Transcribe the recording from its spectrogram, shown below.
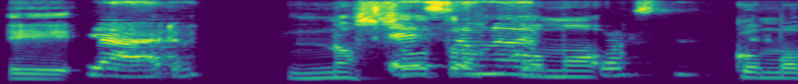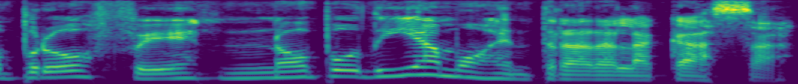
eh, claro. nosotros como, como profes no podíamos entrar a la casa.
